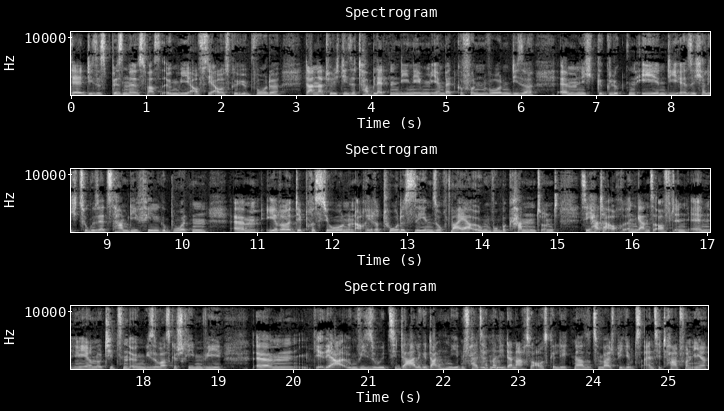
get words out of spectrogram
der dieses Business, was irgendwie auf sie ausgeübt wurde, dann natürlich diese Tabletten, die neben ihrem Bett gefunden wurden, diese ähm, nicht geglückten Ehen, die ihr sicherlich zugesetzt haben, die Fehlgeburten, ähm, ihre Depression und auch ihre Todessehnsucht war ja irgendwo bekannt und sie hatte auch ganz oft in, in, in ihren Notizen irgendwie sowas geschrieben wie, ähm, ja, irgendwie suizidale Gedanken. Jedenfalls mhm. hat man mhm. die danach so ausgelegt. Ne? Also zum Beispiel gibt es ein Zitat von ihr,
